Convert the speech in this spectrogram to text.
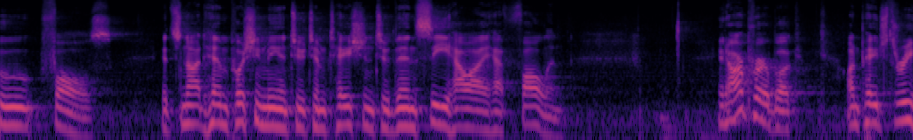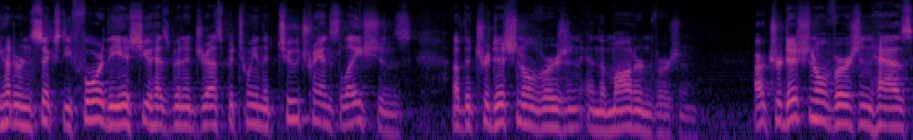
who falls. It's not him pushing me into temptation to then see how I have fallen. In our prayer book, on page 364, the issue has been addressed between the two translations of the traditional version and the modern version. Our traditional version has,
